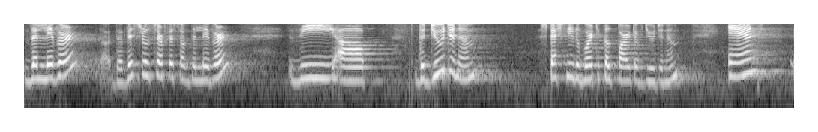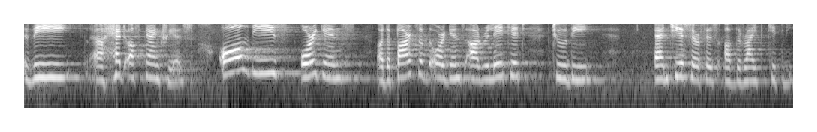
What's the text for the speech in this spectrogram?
the liver, uh, the visceral surface of the liver, the, uh, the duodenum, especially the vertical part of duodenum, and the uh, head of pancreas. All these organs, or the parts of the organs, are related to the anterior surface of the right kidney.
